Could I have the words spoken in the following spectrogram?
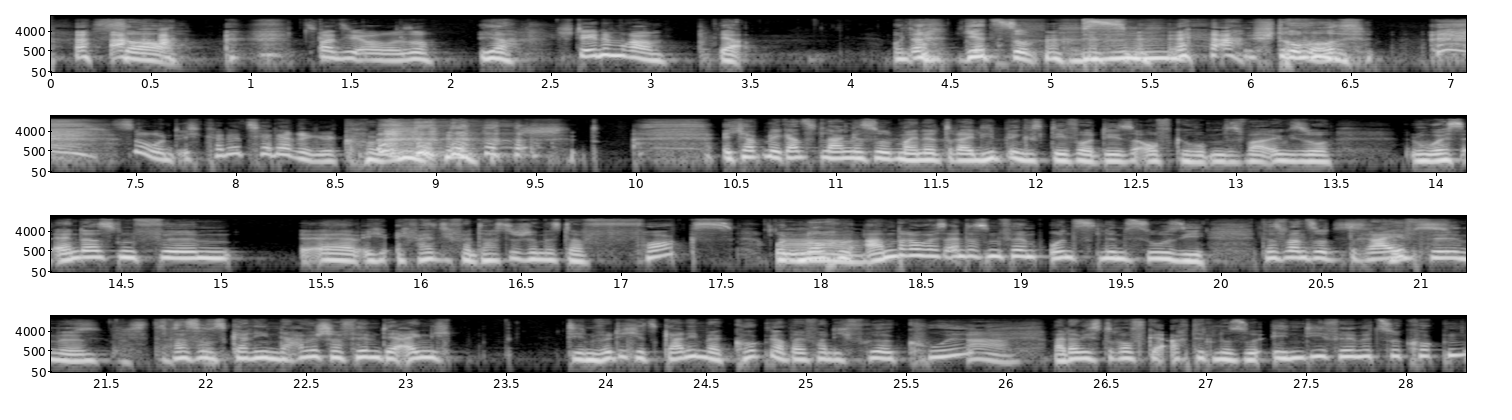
So, 20 Euro, so. ja, Stehen im Raum. ja. Und dann jetzt so bzzm, Strom aus. So, und ich kann jetzt Herr der Ringe gucken. Shit. Ich habe mir ganz lange so meine drei Lieblings-DVDs aufgehoben. Das war irgendwie so ein Wes Anderson-Film, äh, ich, ich weiß nicht, Fantastische Mr. Fox und Ah. noch ein anderer Wes Anderson-Film und Slim Susi. Das waren so drei Slim Filme. Das war so ein skandinavischer Film, der eigentlich, den würde ich jetzt gar nicht mehr gucken, aber den fand ich früher cool, Ah. weil da habe ich darauf geachtet, nur so Indie-Filme zu gucken,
